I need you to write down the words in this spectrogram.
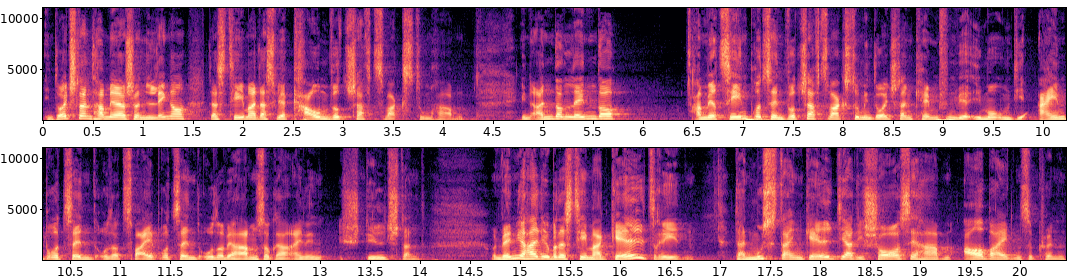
In Deutschland haben wir ja schon länger das Thema, dass wir kaum Wirtschaftswachstum haben. In anderen Ländern haben wir 10% Wirtschaftswachstum. In Deutschland kämpfen wir immer um die 1% oder 2% oder wir haben sogar einen Stillstand. Und wenn wir halt über das Thema Geld reden, dann muss dein Geld ja die Chance haben, arbeiten zu können.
